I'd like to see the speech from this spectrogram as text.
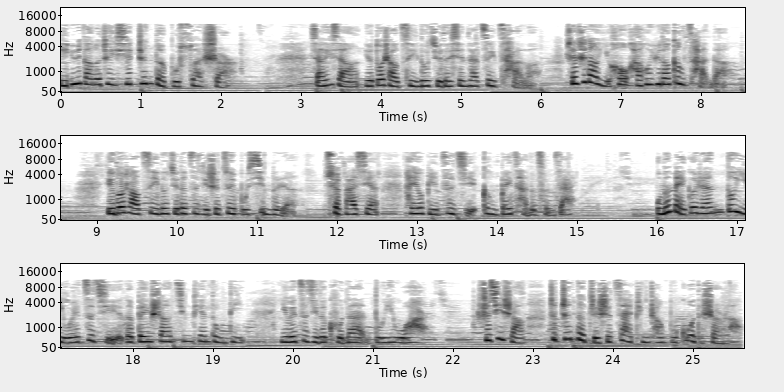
你遇到的这些真的不算事儿，想一想，有多少次你都觉得现在最惨了，谁知道以后还会遇到更惨的？有多少次你都觉得自己是最不幸的人，却发现还有比自己更悲惨的存在？我们每个人都以为自己的悲伤惊天动地，以为自己的苦难独一无二，实际上，这真的只是再平常不过的事儿了。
